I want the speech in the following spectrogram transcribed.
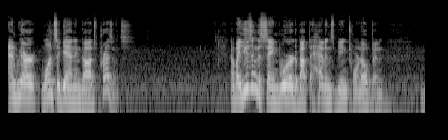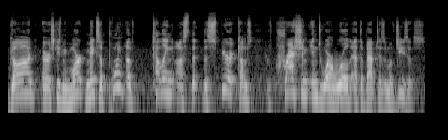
and we are once again in God's presence. Now, by using the same word about the heavens being torn open, God, or excuse me, Mark makes a point of telling us that the Spirit comes sort of crashing into our world at the baptism of Jesus.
